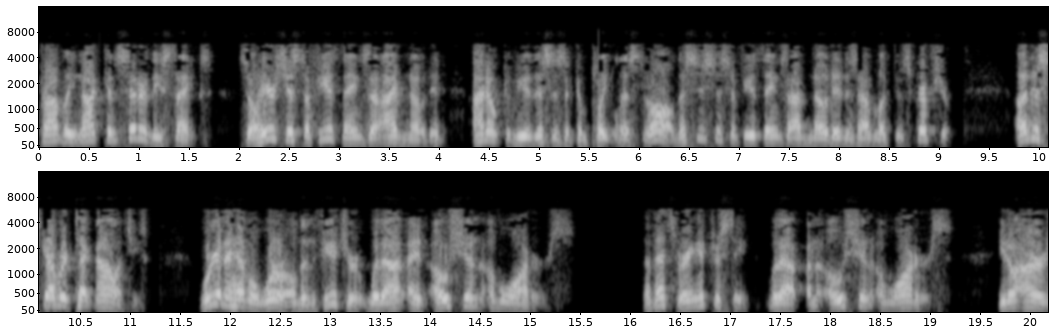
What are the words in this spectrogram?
probably not considered these things. So here's just a few things that I've noted. I don't view this as a complete list at all. This is just a few things I've noted as I've looked at scripture. Undiscovered technologies. We're going to have a world in the future without an ocean of waters. Now that's very interesting. Without an ocean of waters. You know, our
